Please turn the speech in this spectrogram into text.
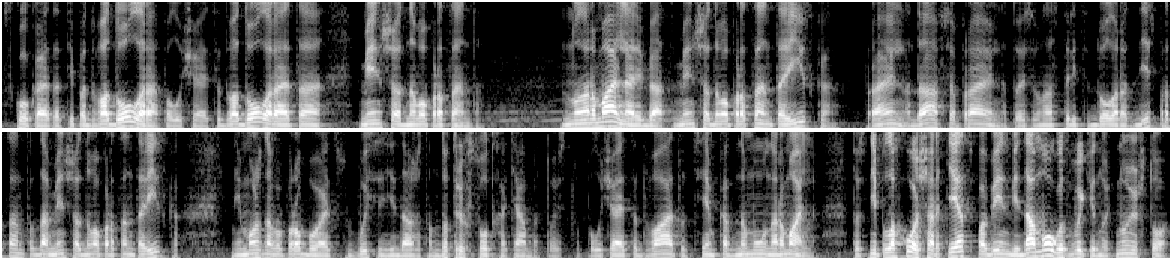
сколько это, типа 2 доллара получается. 2 доллара это меньше 1%. Ну нормально, ребят, меньше 1% риска. Правильно, да, все правильно. То есть у нас 30 долларов это 10%, да, меньше 1% риска. И можно попробовать высидеть даже там до 300 хотя бы. То есть тут получается 2, тут 7 к 1, нормально. То есть неплохой шортец по BNB. Да, могут выкинуть, ну и что.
